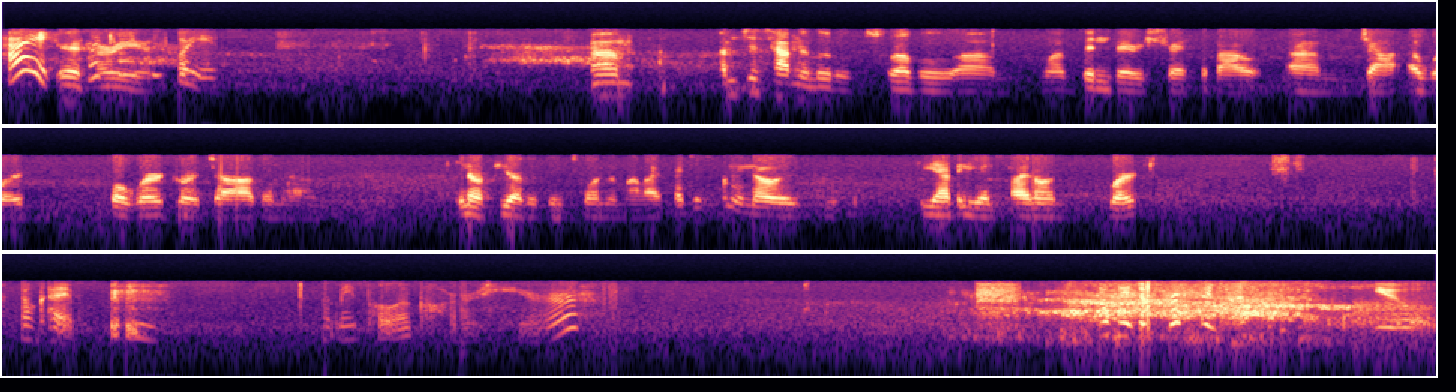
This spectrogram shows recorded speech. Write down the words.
Hi. Good, What how are you? for you? Um, I'm just having a little trouble. Um, well, I've been very stressed about um job, a work, for work or a job, and um, you know, a few other things going on in my life. I just want to know is, do you have any insight on work? Okay. Let me pull a card here. Okay, the first thing you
